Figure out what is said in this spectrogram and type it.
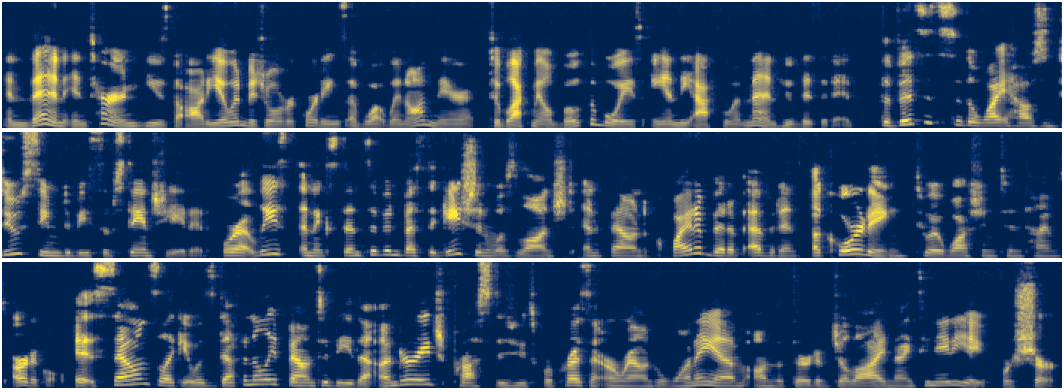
and then, in turn, use the audio and visual recordings of what went on there to blackmail both the boys and the affluent men who visited. The visits to the White House do seem to be substantiated, or at least an extensive investigation was launched and found quite a bit of evidence, according to a Washington Times article. It sounds like it was definitely found to be that underage prostitutes were present around 1 a.m. on the 3rd of July, 1988 for sure.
